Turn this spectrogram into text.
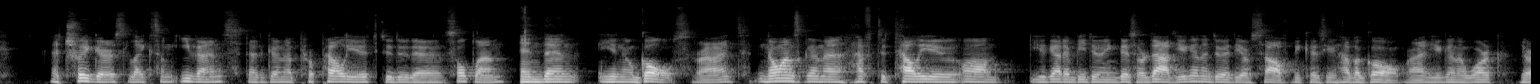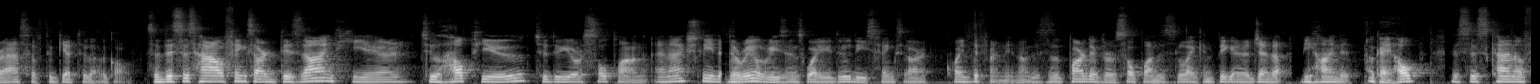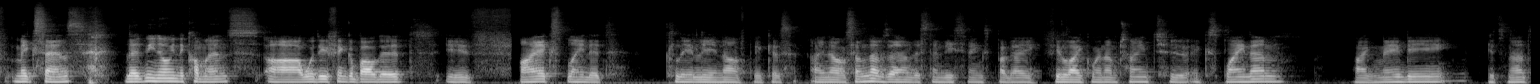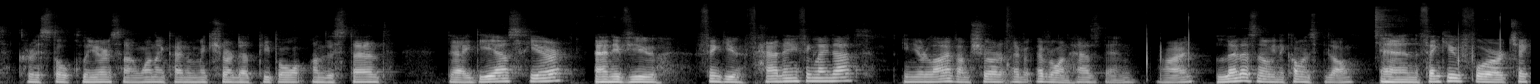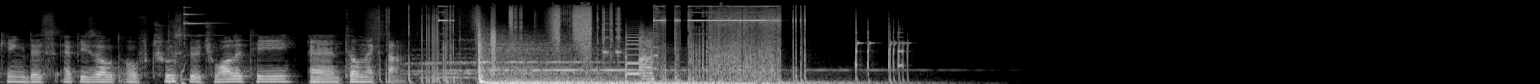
uh, triggers like some events that gonna propel you to do the soul plan. And then you know goals right? No one's gonna have to tell you oh you gotta be doing this or that. You're gonna do it yourself because you have a goal right? You're gonna work your ass off to get to that goal. So this is how things are designed here to help you to do your soul plan. And actually the real reasons why you do these things are quite different you know? This is a part of your soul plan. This is like a bigger agenda behind it. Okay hope this is kind of makes sense. Let me know in the comments uh, what do you think about it. If I explained it clearly enough, because I know sometimes I understand these things, but I feel like when I'm trying to explain them, like maybe it's not crystal clear. So I want to kind of make sure that people understand the ideas here. And if you think you've had anything like that in your life, I'm sure everyone has them. All right. Let us know in the comments below. And thank you for checking this episode of True Spirituality. And till next time.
